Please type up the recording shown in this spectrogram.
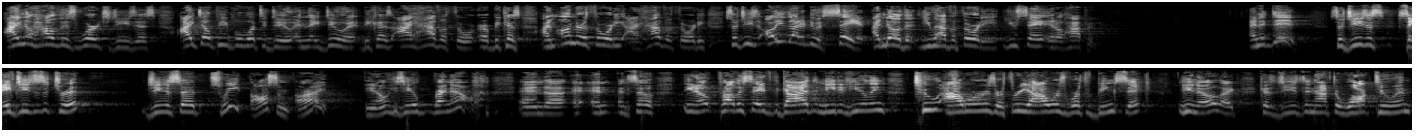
I know how this works, Jesus. I tell people what to do and they do it because I have authority, or because I'm under authority, I have authority. So Jesus, all you got to do is say it. I know that you have authority. You say it, it'll happen. And it did. So Jesus saved Jesus a trip. Jesus said, sweet, awesome, all right. You know, he's healed right now. And, uh, and, and so, you know, probably saved the guy that needed healing two hours or three hours worth of being sick. You know, like, because Jesus didn't have to walk to him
